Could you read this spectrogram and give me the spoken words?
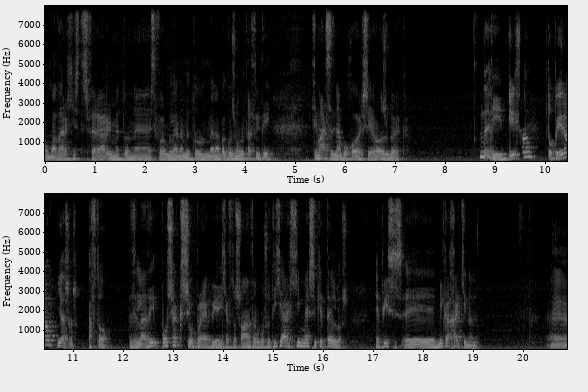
ομαδάρχης της Ferrari με τον, ε, στη Φόρμουλα 1 με, τον, με έναν παγκόσμιο πρωταθλητή. Θυμάστε την αποχώρηση, Ρόσμπεργκ. Ναι, ότι... ήρθα, το πήρα, γεια σας. Αυτό. Δηλαδή πόση αξιοπρέπεια είχε αυτός ο άνθρωπος ότι είχε αρχή, μέση και τέλος. Επίσης, ε, Μίκα Χάκινεν. Ε,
